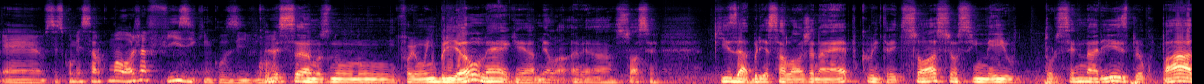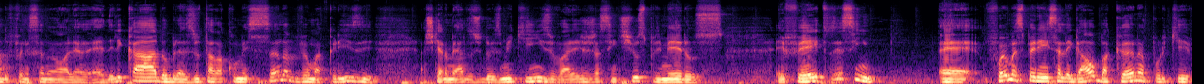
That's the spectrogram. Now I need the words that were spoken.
é, vocês começaram com uma loja física, inclusive. Né? Começamos, num, num, foi um embrião, né? Que a minha, a minha sócia quis abrir essa loja na época, eu entrei de sócio, assim, meio torcendo o nariz, preocupado, pensando, olha, é delicado, o Brasil estava começando a viver uma crise, acho que era meados de 2015, o varejo já sentiu os primeiros efeitos, e assim, é, foi uma experiência legal, bacana, porque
